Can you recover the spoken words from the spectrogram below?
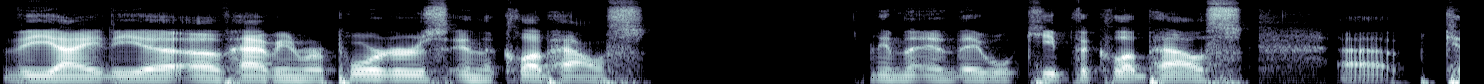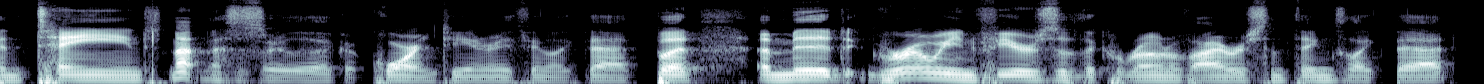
the idea of having reporters in the clubhouse, and, they will keep the clubhouse uh, contained, not necessarily like a quarantine or anything like that, but amid growing fears of the coronavirus and things like that,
